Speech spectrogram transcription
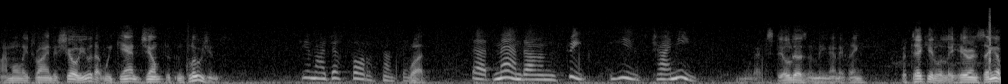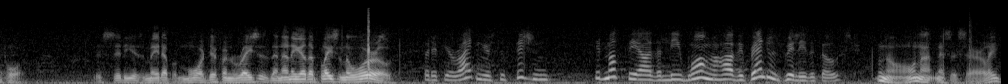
I'm only trying to show you that we can't jump to conclusions. Jim, I just thought of something. What? That man down on the street, he's Chinese. Well, that still doesn't mean anything, particularly here in Singapore. This city is made up of more different races than any other place in the world. But if you're right in your suspicions, it must be either Lee Wong or Harvey Brent who's really the ghost. No, not necessarily.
